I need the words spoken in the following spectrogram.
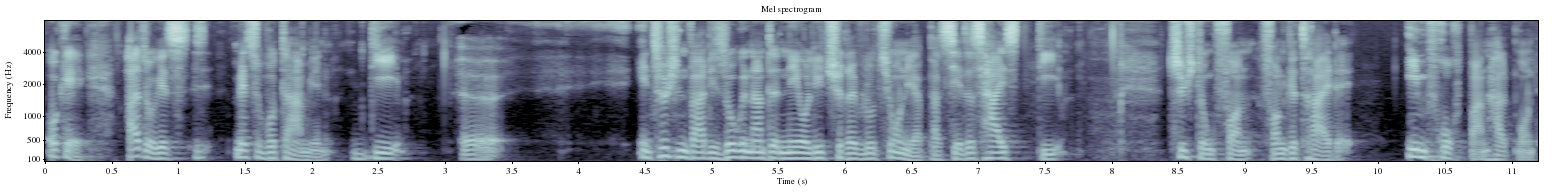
okay. Also jetzt Mesopotamien. Die äh, inzwischen war die sogenannte Neolithische Revolution ja passiert. Das heißt die Züchtung von von Getreide im fruchtbaren Halbmond.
